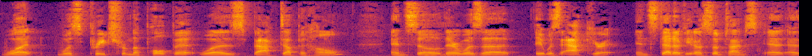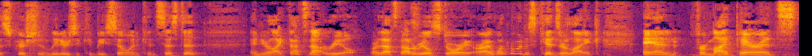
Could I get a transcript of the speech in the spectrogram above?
what was preached from the pulpit was backed up at home. And so there was a it was accurate. Instead of you know sometimes a- as christian leaders it can be so inconsistent and you're like that's not real or that's not a real story or i wonder what his kids are like and for my parents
